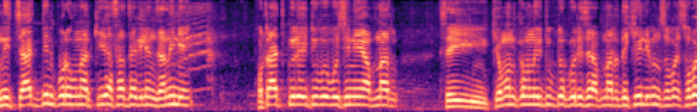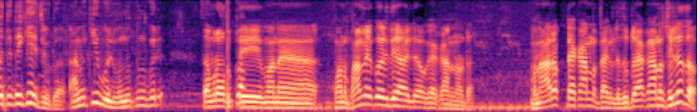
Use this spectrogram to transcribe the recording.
উনি চার দিন পরে ওনার কী আশা জাগলেন জানি নেই। হঠাৎ করে ইউটিউবে বসে নিয়ে আপনার সেই কেমন কেমন ইউটিউবটা করেছে আপনারা দেখিয়ে নেবেন সবাই সবাই তো দেখিয়েছে ওটা। আমি কি বলব নতুন করে? তো আমরা মানে কনফার্মে করে দেওয়া হলো ওকে একান্নটা। মানে আরও একটা একান্ন থাকল। দুটো একান্ন ছিল তো?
